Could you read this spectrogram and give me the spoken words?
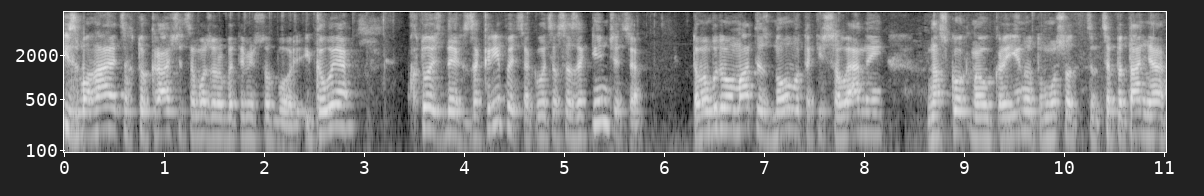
і змагаються, хто краще це може робити між собою. І коли хтось з них закріпиться, коли це все закінчиться, то ми будемо мати знову такий шалений наскок на Україну, тому що це, це питання.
